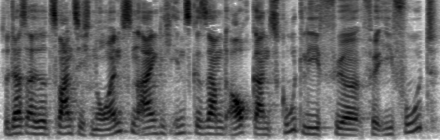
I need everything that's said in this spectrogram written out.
sodass also 2019 eigentlich insgesamt auch ganz gut lief für, für eFood.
